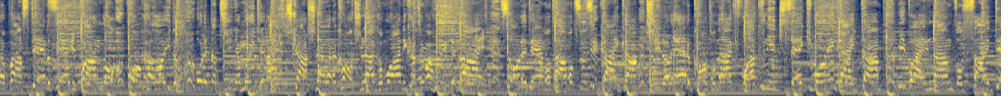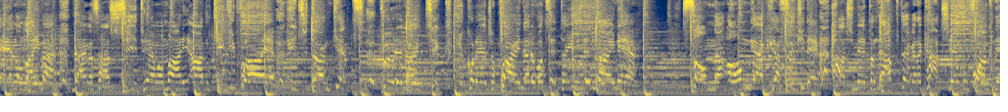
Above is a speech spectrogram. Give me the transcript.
らば捨てるセリファンのボーカロイド俺たちには向いてないしかしながらこちら側に風は吹いてないそれでも保つ世界観知られることなき枠に奇跡を描いた見栄えなんぞ最低のライバーだが察してままにある聞き場へ一団結ぶれないチックこれじゃファイナルは絶対売れないね。が好きで始めたラップだから勝ちへとファンクネ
